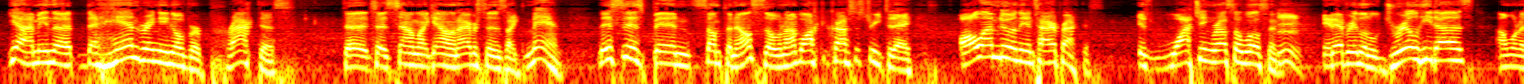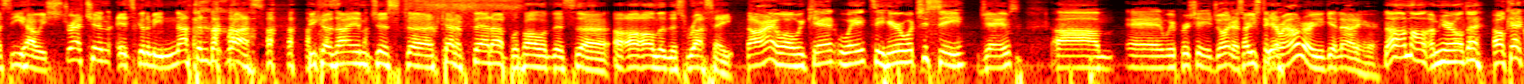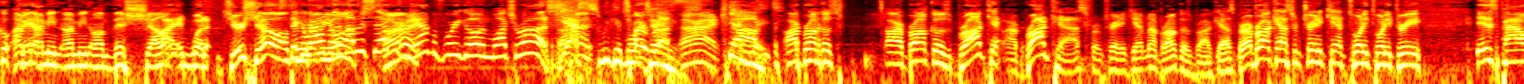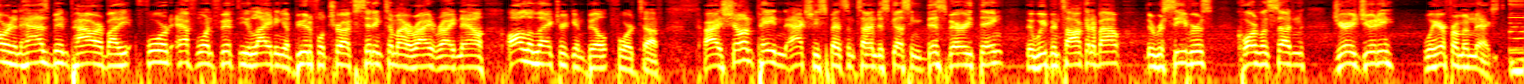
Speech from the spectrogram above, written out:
yeah, I mean the the hand wringing over practice to to sound like Allen Iverson is like, man, this has been something else. So when I walk across the street today, all I'm doing the entire practice is watching Russell Wilson hmm. in every little drill he does. I want to see how he's stretching. It's going to be nothing but Russ because I am just uh, kind of fed up with all of this, uh, all of this Russ hate. all right. Well, we can't wait to hear what you see, James. Um, and we appreciate you joining us. Are you sticking Yeah. around, or are you getting out of here? No, I'm all, I'm here all day. Okay, cool. I mean, I mean, I mean, on this show. I, what, it's your show. I'll Stick around for another segment, All right. man, before you go and watch Russ. Yes, we get more Chart James. Russ. All right. Can't uh, wait. Our Broncos, our Broncos broadcast, our broadcast from training camp, not Broncos broadcast, but our broadcast from training camp 2023 is powered and has been powered by the Ford F-150 Lightning, a beautiful truck sitting to my right right now, all electric and built for tough. All right, Sean Payton actually spent some time discussing this very thing that we've been talking about, the receivers, Courtland Sutton, Jerry Jeudy. We'll hear from him next.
